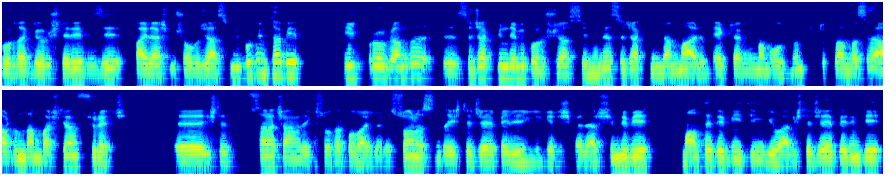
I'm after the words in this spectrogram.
burada görüşlerimizi paylaşmış olacağız. Şimdi bugün tabii ilk programda sıcak gündemi konuşacağız seninle. Sıcak gündem malum Ekrem İmamoğlu'nun tutuklanması ve ardından başlayan süreç. E, işte Saraçhane'deki sokak olayları, sonrasında işte CHP ile ilgili gelişmeler. Şimdi bir Maltepe mitingi var. İşte CHP'nin bir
